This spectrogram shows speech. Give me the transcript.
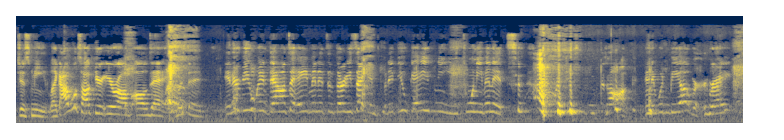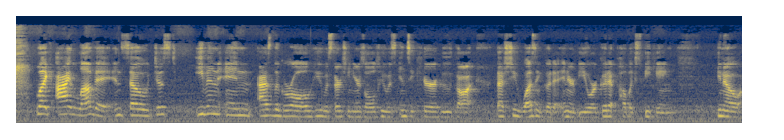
just me. Like I will talk your ear off all day. Listen, interview went down to eight minutes and 30 seconds, but if you gave me 20 minutes, I would to talk and it wouldn't be over, right? Like I love it. And so just even in, as the girl who was 13 years old, who was insecure, who thought, that she wasn't good at interview or good at public speaking, you know,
